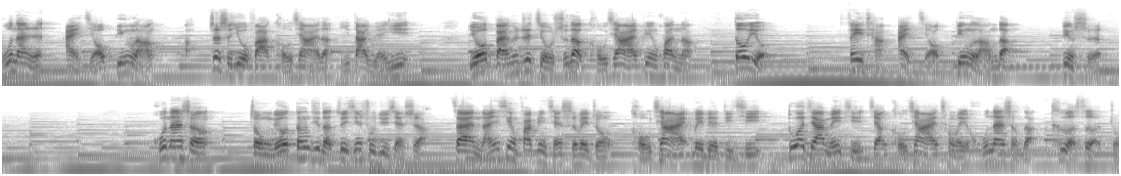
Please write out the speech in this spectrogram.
湖南人爱嚼槟榔啊，这是诱发口腔癌的一大原因。有百分之九十的口腔癌病患呢，都有非常爱嚼槟榔的病史。湖南省肿瘤登记的最新数据显示啊，在男性发病前十位中，口腔癌位列第七。多家媒体将口腔癌称为湖南省的特色肿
